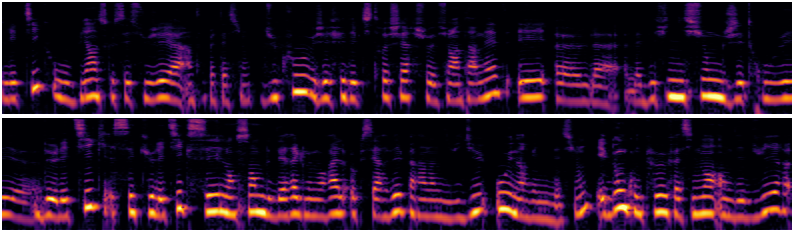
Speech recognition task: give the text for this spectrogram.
l'éthique ou bien est-ce que c'est sujet à interprétation? Du coup, j'ai fait des petites recherches sur Internet et euh, la, la, définition que j'ai trouvée de l'éthique, c'est que l'éthique, c'est l'ensemble des règles morales observées par un individu ou une organisation. Et donc, on peut facilement en déduire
